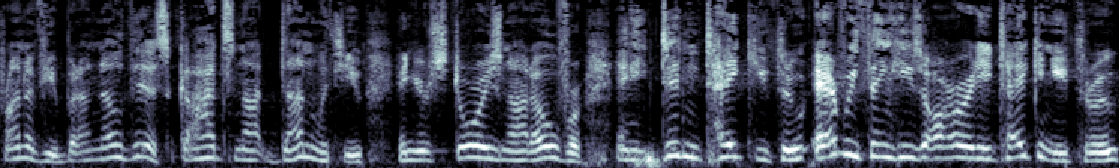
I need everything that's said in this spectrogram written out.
front of you, but I know this God's not done with you and your story's not over. And He didn't take you through everything He's already taken you through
